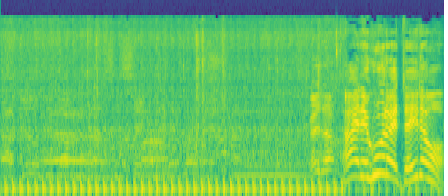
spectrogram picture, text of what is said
Da, bilo bi dobro da si se... Ajde, gurajte, idemo.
